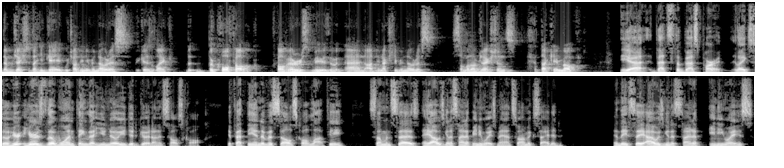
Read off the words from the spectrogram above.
the objection that he gave, which I didn't even notice because like the, the call felt felt very smooth and I didn't actually even notice some of the objections that came up. Yeah, that's the best part. Like, so here, here's the one thing that you know you did good on a sales call. If at the end of a sales call, Lotfi, someone says, Hey, I was going to sign up anyways, man. So I'm excited. And they say, I was going to sign up anyways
